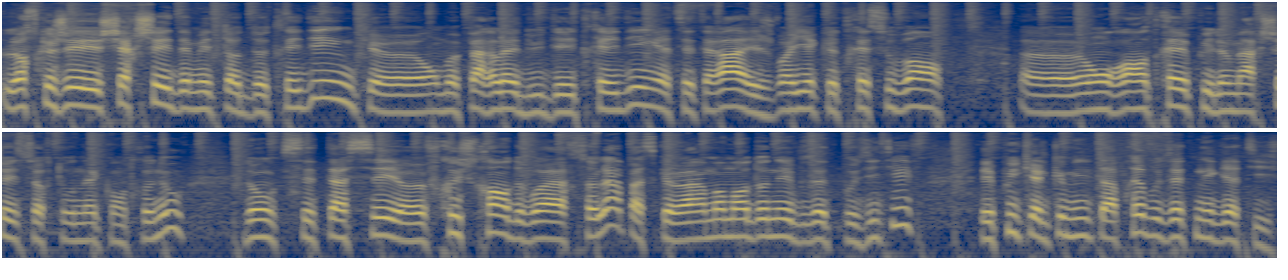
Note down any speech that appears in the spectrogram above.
Lorsque j'ai cherché des méthodes de trading, on me parlait du day trading etc. et je voyais que très souvent euh, on rentrait puis le marché se retournait contre nous. Donc c'est assez euh, frustrant de voir cela parce qu'à un moment donné vous êtes positif et puis quelques minutes après vous êtes négatif.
